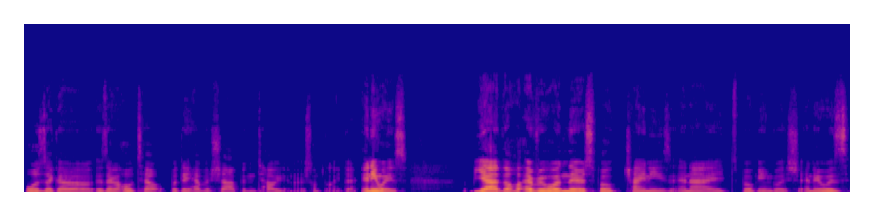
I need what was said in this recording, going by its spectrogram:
Well, it was like a it was like a hotel, but they have a shop in Italian or something like that. Anyways, yeah, the everyone there spoke Chinese and I spoke English, and it was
